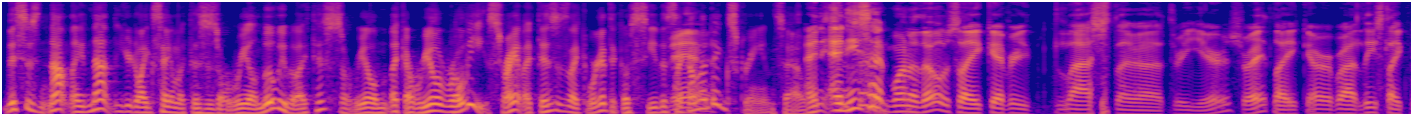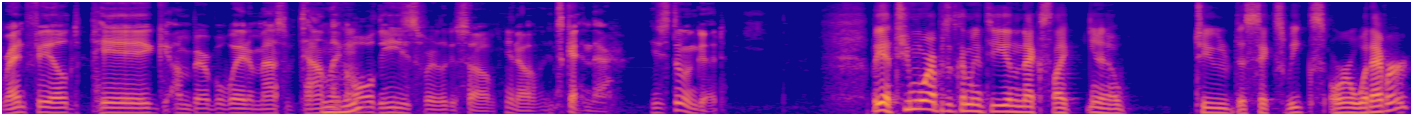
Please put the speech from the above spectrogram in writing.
this is not like not you're like saying like this is a real movie, but like this is a real like a real release, right? Like this is like we're going to go see this like on the big screen. So And and he's had one of those like every last uh, three years, right? Like or at least like Renfield, Pig, Unbearable Weight of Massive Town, Mhm. like all these were so you know it's getting there. He's doing good. But yeah, two more episodes coming to you in the next like you know two to six weeks or whatever.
